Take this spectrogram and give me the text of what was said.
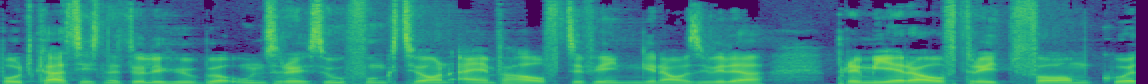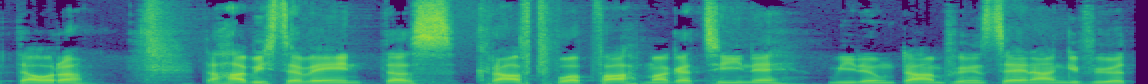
Podcast ist natürlich über unsere Suchfunktion einfach aufzufinden, genauso wie der Premiere-Auftritt vom Kurt Daurer. Da habe ich es erwähnt, dass Kraftsport-Fachmagazine, wieder unter Anführungszeichen angeführt,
